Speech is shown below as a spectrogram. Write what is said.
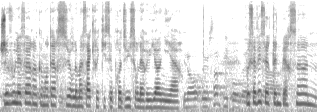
Je voulais faire un commentaire sur le massacre qui s'est produit sur la rue Young hier. Vous savez, certaines personnes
